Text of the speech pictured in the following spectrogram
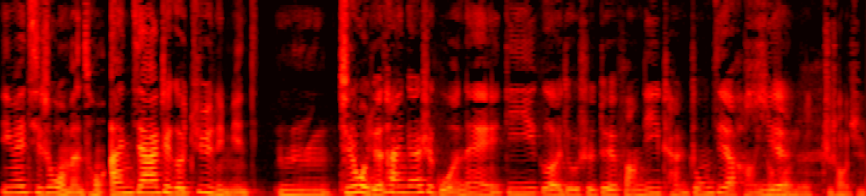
因为其实我们从《安家》这个剧里面，嗯，其实我觉得它应该是国内第一个就是对房地产中介行业的职场剧，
